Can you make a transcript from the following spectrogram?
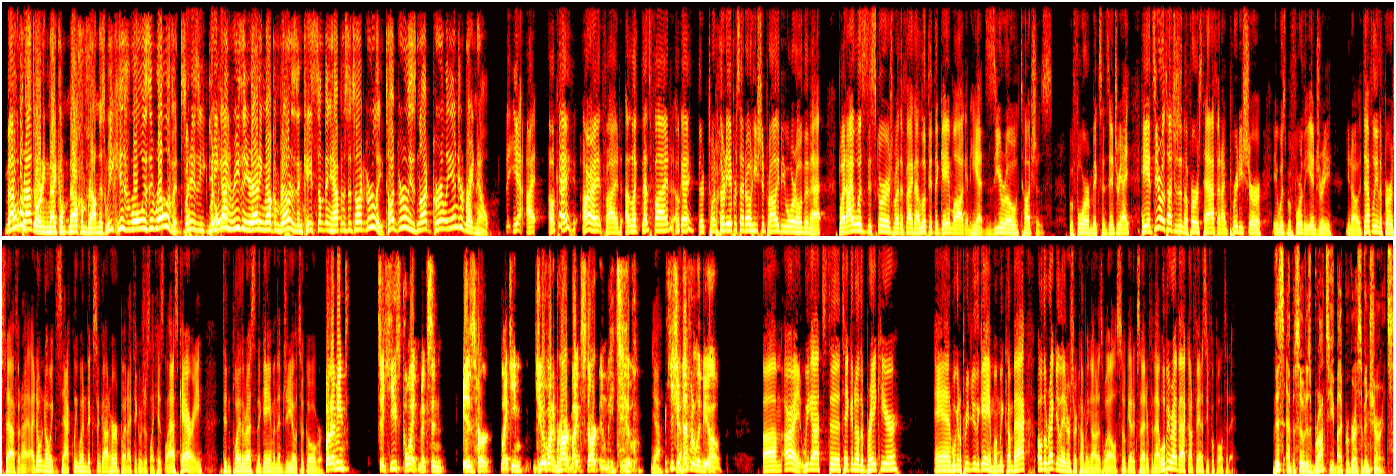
Malcolm no one's Brown, starting Malcolm, Malcolm Brown this week. His role is irrelevant. but his the but he only got, reason you're adding Malcolm Brown is in case something happens to Todd Gurley. Todd Gurley is not currently injured right now. Yeah, I okay, all right, fine. I like that's fine. Okay, they're thirty-eight percent owned. He should probably be more owned than that. But I was discouraged by the fact I looked at the game log and he had zero touches before Mixon's injury. I, he had zero touches in the first half, and I'm pretty sure it was before the injury. You know, definitely in the first half. And I, I don't know exactly when Mixon got hurt, but I think it was just like his last carry. Didn't play the rest of the game, and then Gio took over. But I mean, to Hugh's point, Mixon is hurt. Like he, Giovani Bernard might start in week two. Yeah, He should Yeah. definitely be owned. Um, all right, we got to take another break here, and we're going to preview the game when we come back. Oh, the regulators are coming on as well, so get excited for that. We'll be right back on Fantasy Football today. This episode is brought to you by Progressive Insurance.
